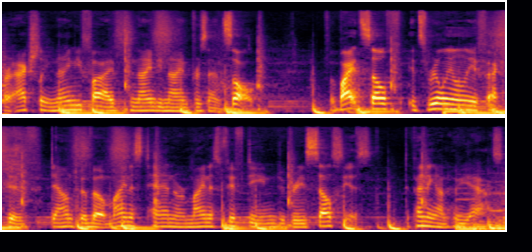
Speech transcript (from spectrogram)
are actually 95 to 99% salt. But by itself, it's really only effective down to about minus 10 or minus 15 degrees Celsius, depending on who you ask.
